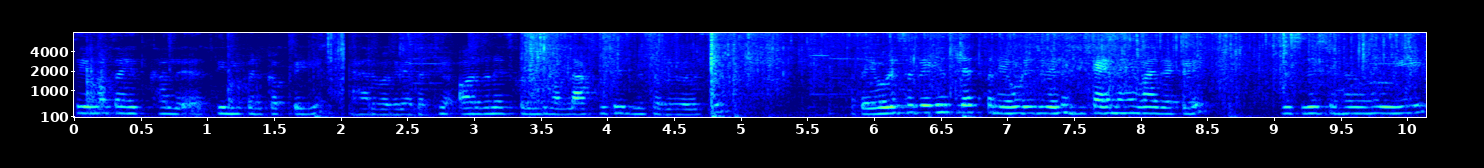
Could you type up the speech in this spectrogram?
सेमच आहेत खाल तिन्ही पण कप्पे हे. हार वगैरे आता ते ऑर्गनाईज करून तुम्हाला दाखवतेच मी सगळं व्यवस्थित. आता एवढे सगळे घेतलेत पण एवढी ज्वेलरी काही नाही माझ्याकडे. जशी जशी हळूहळू येईल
